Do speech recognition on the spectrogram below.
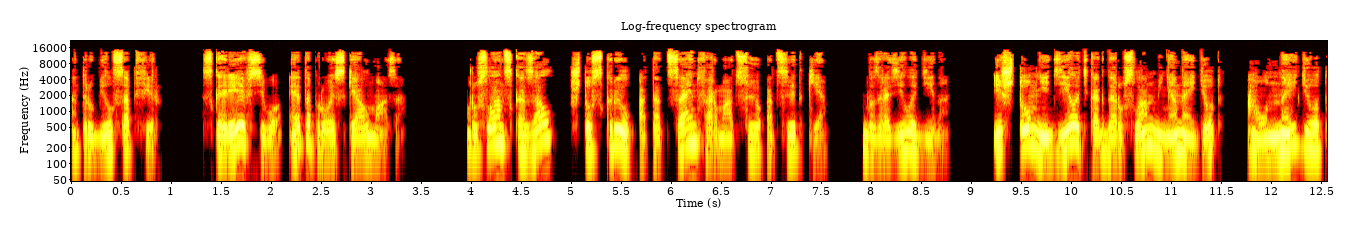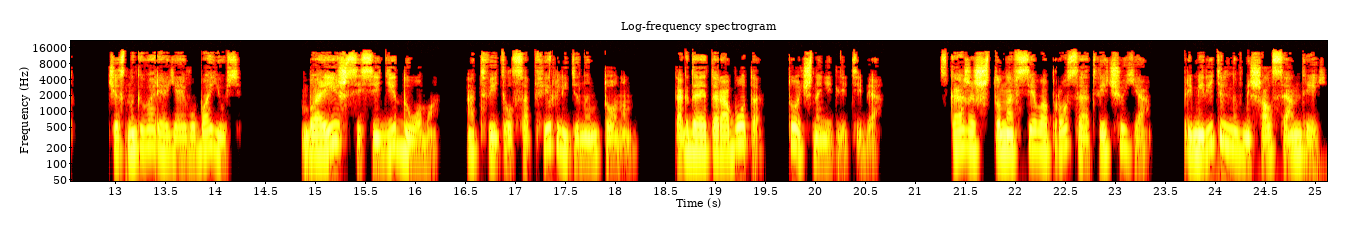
отрубил Сапфир. Скорее всего, это происки алмаза. Руслан сказал, что скрыл от отца информацию о цветке, возразила Дина. И что мне делать, когда Руслан меня найдет? А он найдет. Честно говоря, я его боюсь. Боишься, сиди дома, ответил Сапфир ледяным тоном. Тогда эта работа точно не для тебя. Скажешь, что на все вопросы отвечу я. Примирительно вмешался Андрей,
